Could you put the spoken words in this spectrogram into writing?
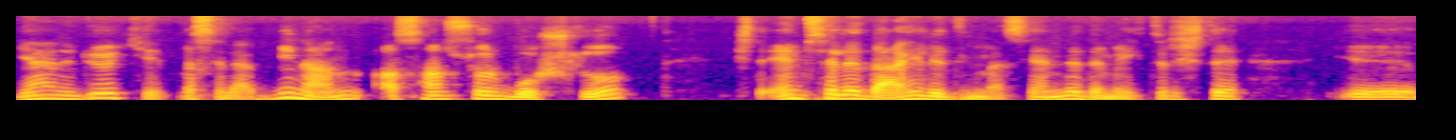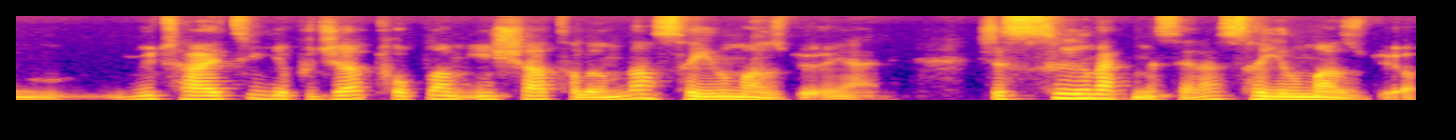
Yani diyor ki mesela binanın asansör boşluğu işte emsele dahil edilmez. Yani ne demektir? İşte e, müteahhitin yapacağı toplam inşaat alanından sayılmaz diyor yani. İşte sığınak mesela sayılmaz diyor.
